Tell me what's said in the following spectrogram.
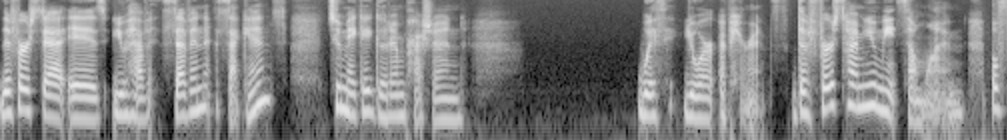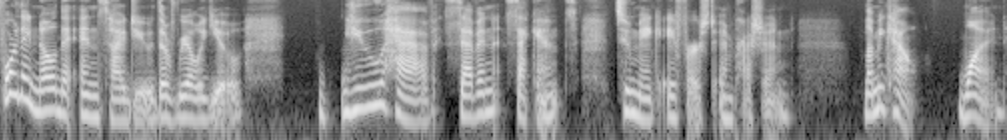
the first step is you have seven seconds to make a good impression with your appearance. The first time you meet someone, before they know the inside you, the real you, you have seven seconds to make a first impression. Let me count. One,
